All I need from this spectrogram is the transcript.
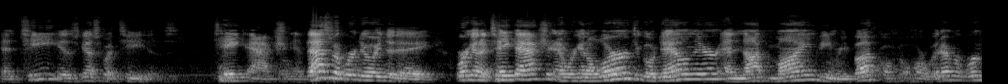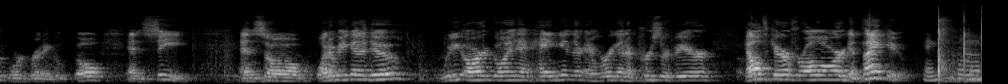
And T is, guess what T is? Take action. And that's what we're doing today. We're gonna take action and we're gonna learn to go down there and not mind being rebuffed or, or whatever. We're, we're going to go and see. And so, what are we gonna do? We are going to hang in there and we're gonna persevere. Healthcare for all Oregon. Thank you. Thanks, Cliff.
